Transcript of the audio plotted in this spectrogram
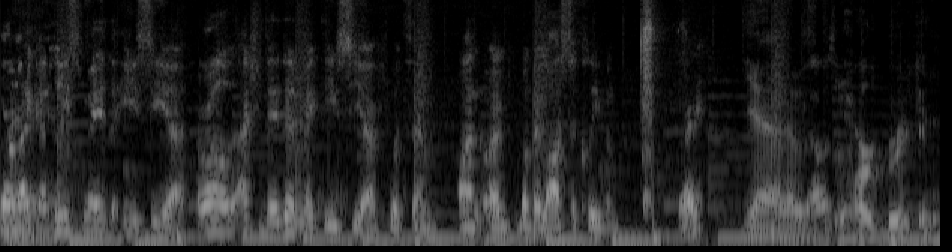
Or like at least made the ECF. Well, actually, they did make the ECF with them on, uh, but they lost to Cleveland, right? yeah, that was, That was Heartbreaking.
